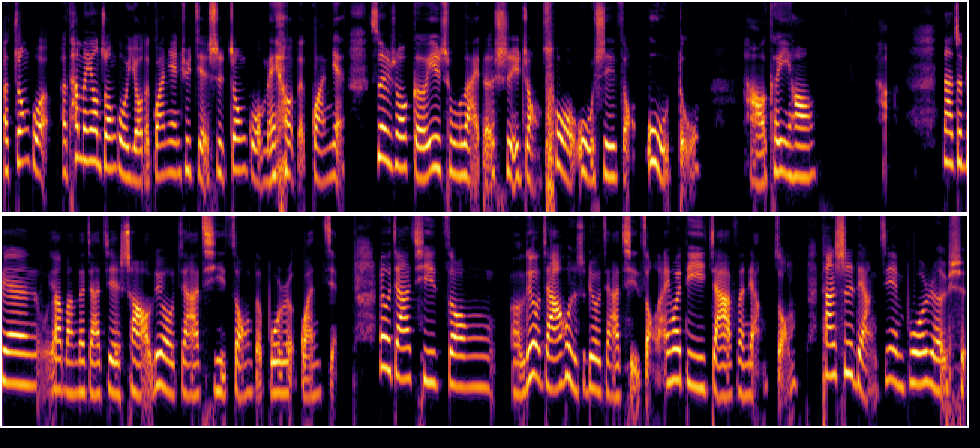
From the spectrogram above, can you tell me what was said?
呃，中国呃，他们用中国有的观念去解释中国没有的观念，所以说隔译出来的是一种错误，是一种误读。好，可以哈。好那这边我要帮大家介绍六加七宗的般若观简。六加七宗，呃，六家或者是六家七宗啦，因为第一家分两宗，它是两件般若学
